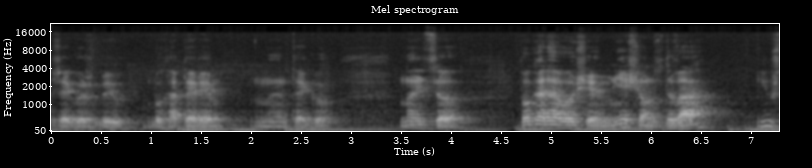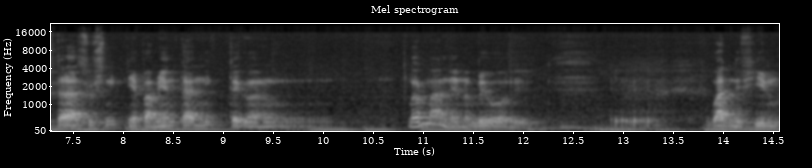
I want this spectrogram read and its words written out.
Grzegorz był bohaterem m, tego. No i co? Pogadało się miesiąc, dwa i już teraz już nikt nie pamięta, nikt tego... Normalnie no było. E, ładny film.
